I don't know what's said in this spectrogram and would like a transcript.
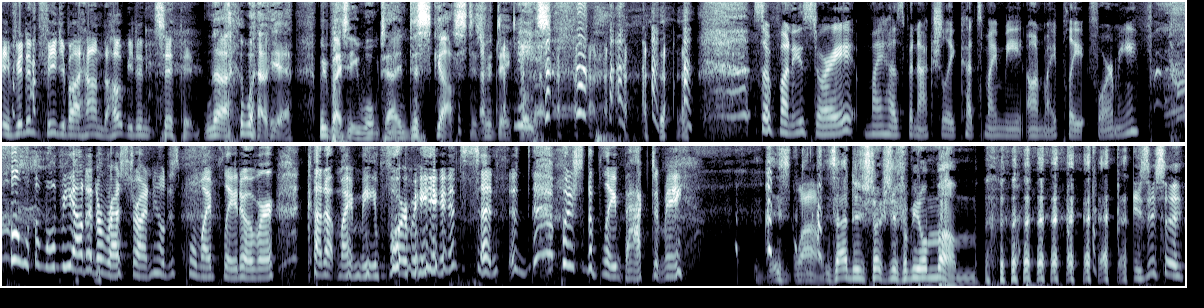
If he didn't feed you by hand, I hope you didn't tip him. no, well, yeah. We basically walked out in disgust. It's ridiculous. So funny story. My husband actually cuts my meat on my plate for me. we'll be out at a restaurant and he'll just pull my plate over, cut up my meat for me, and send push the plate back to me. Is, Wow. Is that an instruction from your mum? Is this a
